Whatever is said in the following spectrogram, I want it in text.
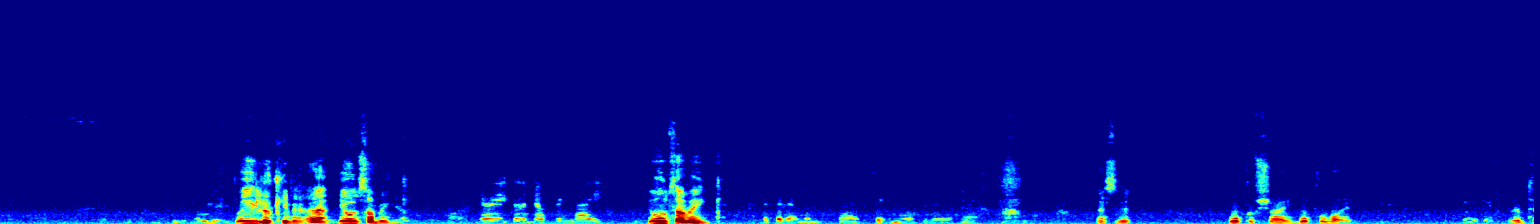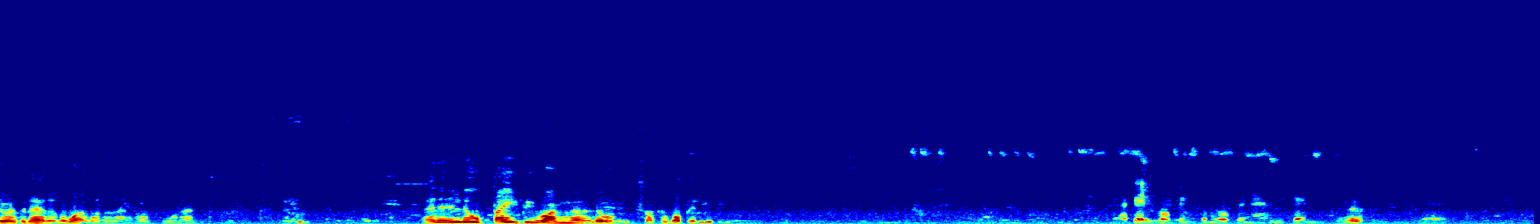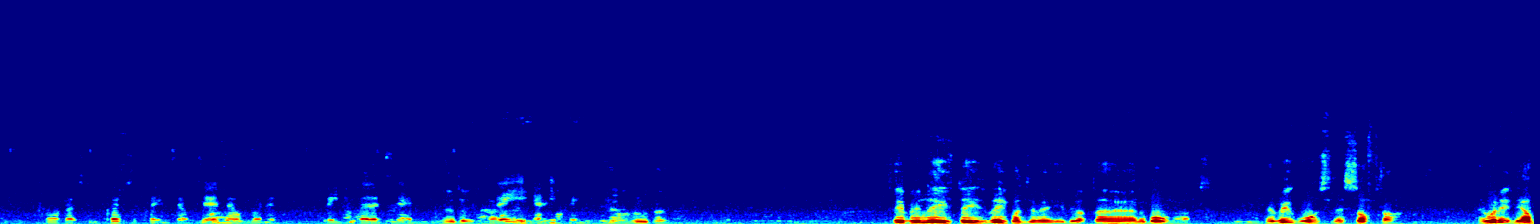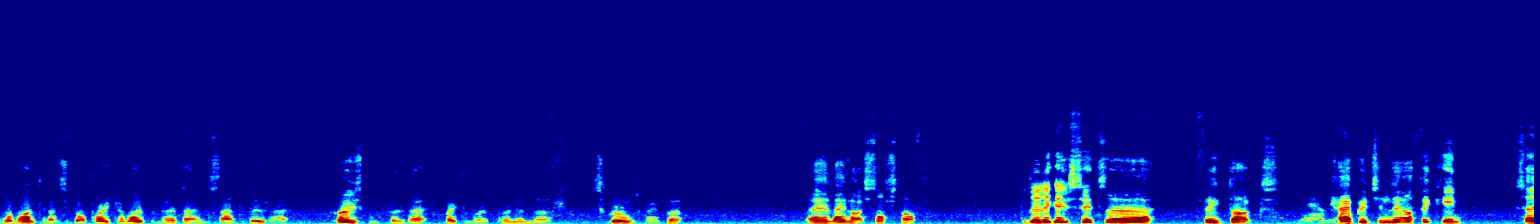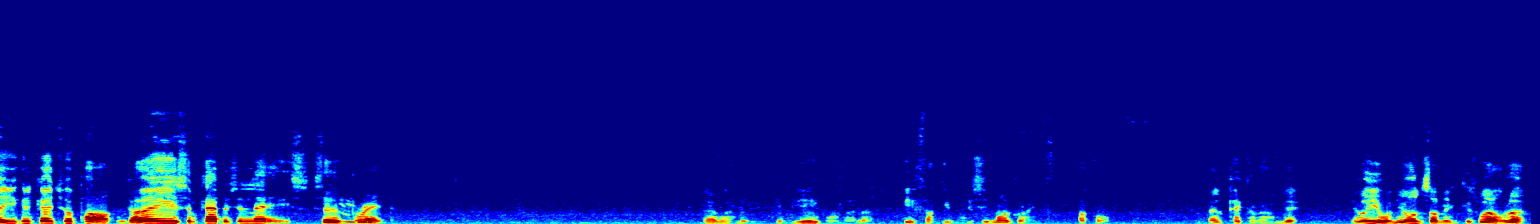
What are you looking at, huh? You want something? No, ain't got nothing, mate. You want something? Look at that one sitting over there. That's it. Walk of shame, walk away. Them two over there, the white one and that one, one over. And a little baby one, uh, little, it's like a robin. I get robin come over now and again. Yeah. Well, I've got some custard upstairs. I'm going to feed the birds then. They eat anything. Yeah, will do. If these, these, these ones are if you've got the, the walnuts, they root walnuts, they're softer. They would eat the other one, because you've got to break them open. They don't understand to do that. Crows can do that, break them open, and uh, squirrels can, but they, they like soft stuff. But then they get said to uh, feed ducks Yeah, cabbage and lettuce. I'm thinking, so you could go to a park and go, hey, here's some cabbage and lettuce instead of bread. Oh, well, look, give me evil, but look, you fucking, this is my grave. Fuck off. Don't peck around it. What do you want? You want something as well, look.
